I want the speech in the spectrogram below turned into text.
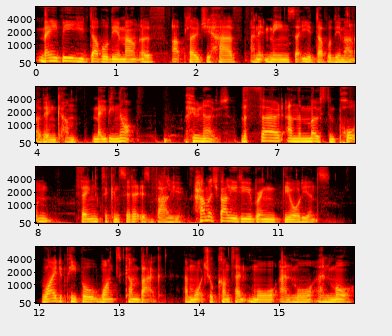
Maybe you double the amount of uploads you have, and it means that you double the amount of income. Maybe not. Who knows? The third and the most important thing to consider is value. How much value do you bring the audience? Why do people want to come back and watch your content more and more and more?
